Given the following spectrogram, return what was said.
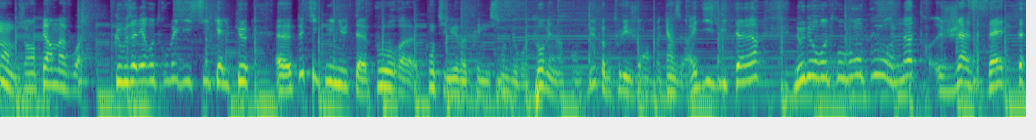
j'en perds ma voix, que vous allez retrouver d'ici quelques euh, petites minutes pour euh, continuer votre émission du retour, bien entendu, comme tous les jours entre 15h et 18h. Nous nous retrouvons pour notre jazette.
